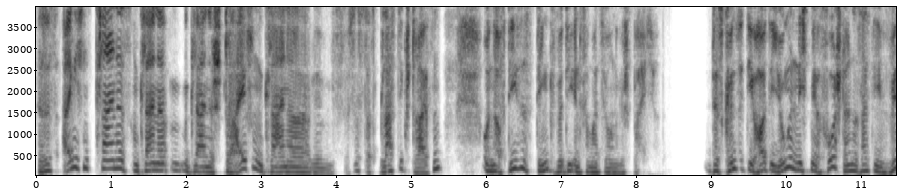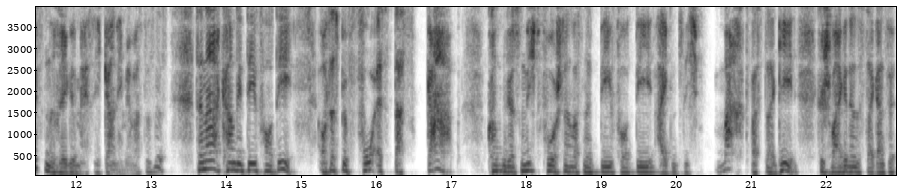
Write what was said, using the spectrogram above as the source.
Das ist eigentlich ein kleines, ein kleiner, ein kleiner Streifen, ein kleiner, was ist das, Plastikstreifen und auf dieses Ding wird die Information gespeichert. Das können sich die heute Jungen nicht mehr vorstellen. Das heißt, die wissen regelmäßig gar nicht mehr, was das ist. Danach kam die DVD. Auch das, bevor es das gab, konnten wir uns nicht vorstellen, was eine DVD eigentlich macht, was da geht. Geschweige denn, dass da ganze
